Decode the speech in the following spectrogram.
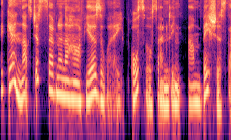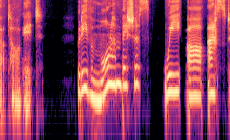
Again, that's just seven and a half years away, also sounding ambitious, that target. But even more ambitious, we are asked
